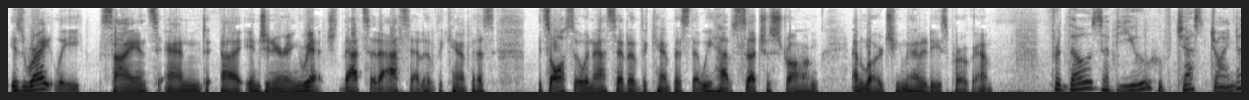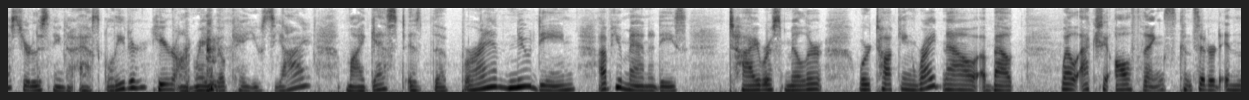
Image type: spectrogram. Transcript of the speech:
is rightly science and uh, engineering rich. That's an asset of the campus. It's also an asset of the campus that we have such a strong and large humanities program. For those of you who've just joined us, you're listening to Ask Leader here on Radio KUCI. My guest is the brand new Dean of Humanities, Tyrus Miller. We're talking right now about, well, actually, all things considered in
